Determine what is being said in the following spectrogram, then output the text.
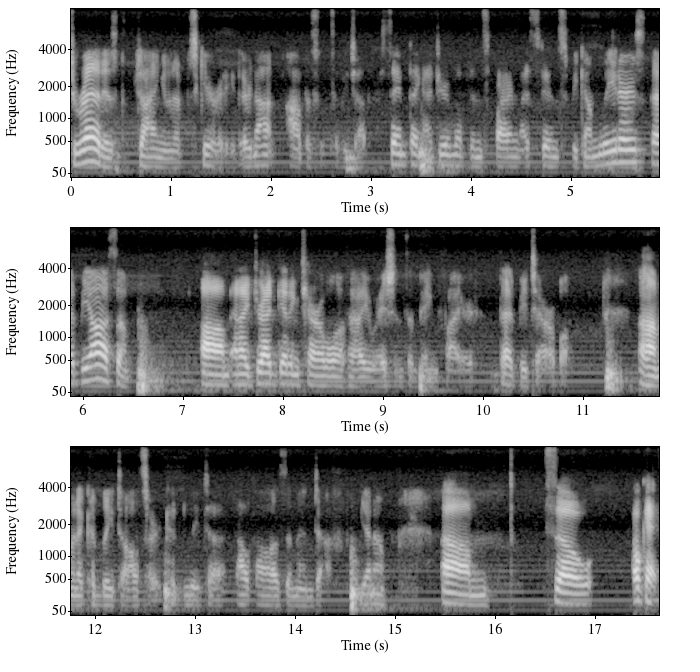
Dread is dying in obscurity. They're not opposites of each other. Same thing. I dream of inspiring my students to become leaders. That'd be awesome. Um, and I dread getting terrible evaluations and being fired. That'd be terrible. Um, and it could lead to ulcer. It could lead to alcoholism and death. You know. Um, so Okay,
